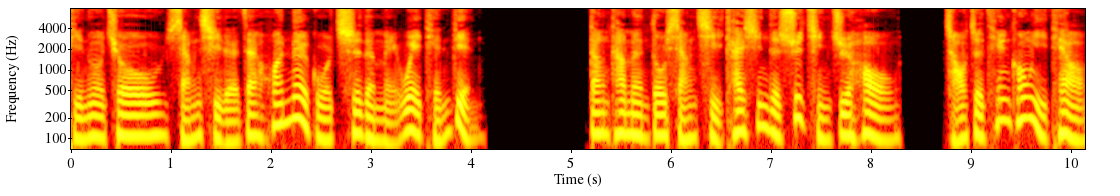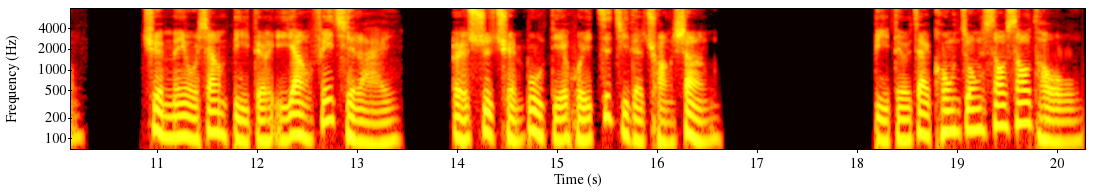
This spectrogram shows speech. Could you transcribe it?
皮诺丘想起了在欢乐国吃的美味甜点。当他们都想起开心的事情之后，朝着天空一跳，却没有像彼得一样飞起来，而是全部跌回自己的床上。彼得在空中搔搔头，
